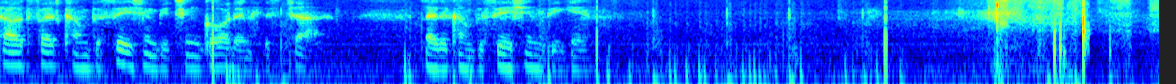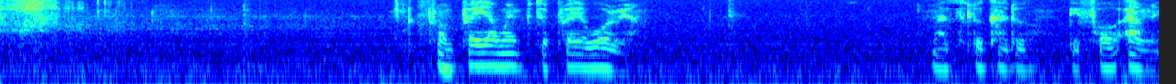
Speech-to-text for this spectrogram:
heartfelt conversation between God and His child. Let the conversation begin. From prayer wimp to prayer warrior. Max Lucado before Amen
